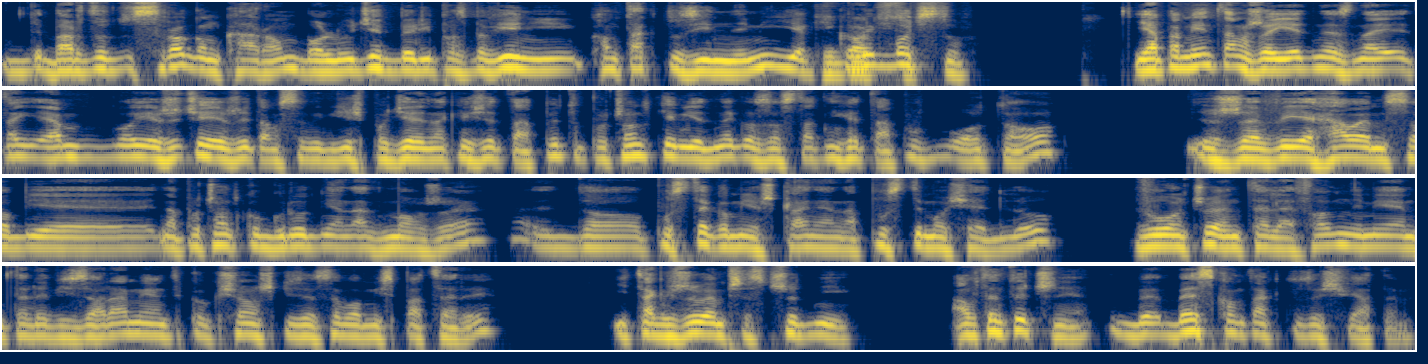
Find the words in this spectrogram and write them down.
bardzo srogą karą, bo ludzie byli pozbawieni kontaktu z innymi i jakichkolwiek bodźców. bodźców. Ja pamiętam, że jedne z, naj, tak, ja, moje życie, jeżeli tam sobie gdzieś podzielę na jakieś etapy, to początkiem jednego z ostatnich etapów było to, że wyjechałem sobie na początku grudnia nad morze do pustego mieszkania na pustym osiedlu, wyłączyłem telefon, nie miałem telewizora, miałem tylko książki ze sobą i spacery i tak żyłem przez trzy dni. Autentycznie, be, bez kontaktu ze światem,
